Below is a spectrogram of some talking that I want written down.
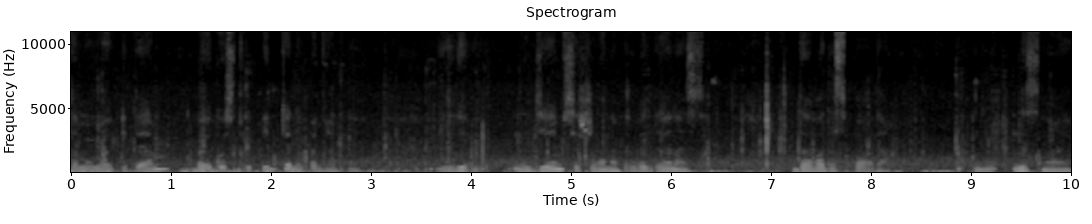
Тому ми йдемо по якоїсь тропінці непонятній. І надіємося, що вона приведе нас до водоспада. Ну, не знаю.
